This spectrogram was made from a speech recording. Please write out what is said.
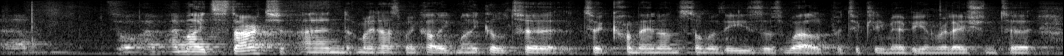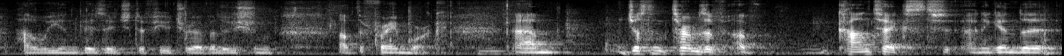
Um, so I, I, might start, and I might ask my colleague Michael to, to come in on some of these as well, particularly maybe in relation to how we envisage the future evolution of the framework. Um, just in terms of, of context, and again, the,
